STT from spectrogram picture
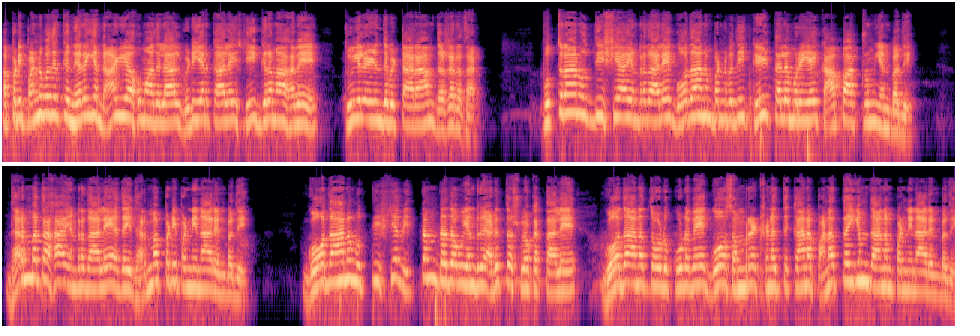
அப்படி பண்ணுவதற்கு நிறைய நாழியாகுமாதலால் விடியற்காலை சீக்கிரமாகவே துயிலெழுந்து விட்டாராம் தசரதர். புத்திரான் உத்திஷ்யா என்றதாலே கோதானம் பண்ணுவது கீழ்த்தலைமுறையை காப்பாற்றும் என்பது. தர்மதகா என்றதாலே அதை தர்மப்படி பண்ணினார் என்பது. கோதானம் உத்திஷ்ய வித்தம் ததவு என்று அடுத்த ஸ்லோகத்தாலே கோதானத்தோடு கூடவே கோ சம்ரட்சணத்துக்கான பணத்தையும் தானம் பண்ணினார் என்பது.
